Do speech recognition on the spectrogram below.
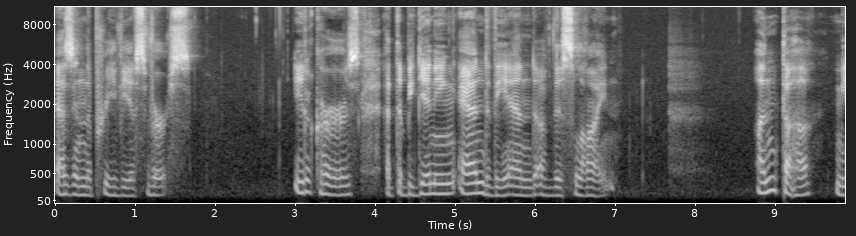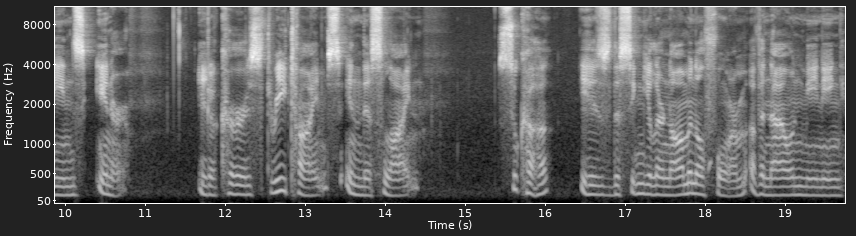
as in the previous verse. It occurs at the beginning and the end of this line. Antaha means inner. It occurs three times in this line. Sukha is the singular nominal form of a noun meaning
